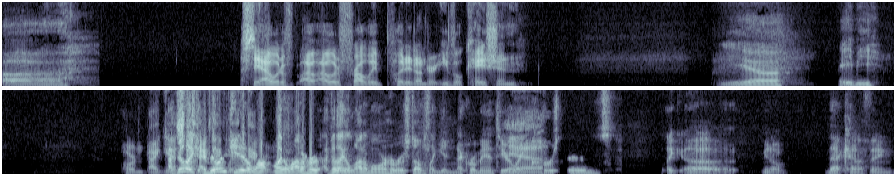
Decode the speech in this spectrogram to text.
Uh, See, I would have I, I would have probably put it under evocation. Yeah, maybe. Or I guess I feel like I feel like she did a lot, like a lot of her. I feel like a lot of more of her stuff, is like in necromancy or Yeah. like curses, like uh, you know, that kind of thing.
